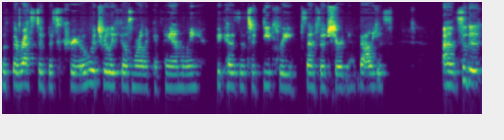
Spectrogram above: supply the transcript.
with the rest of this crew, which really feels more like a family because it's a deeply sense of shared values. Um, so the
